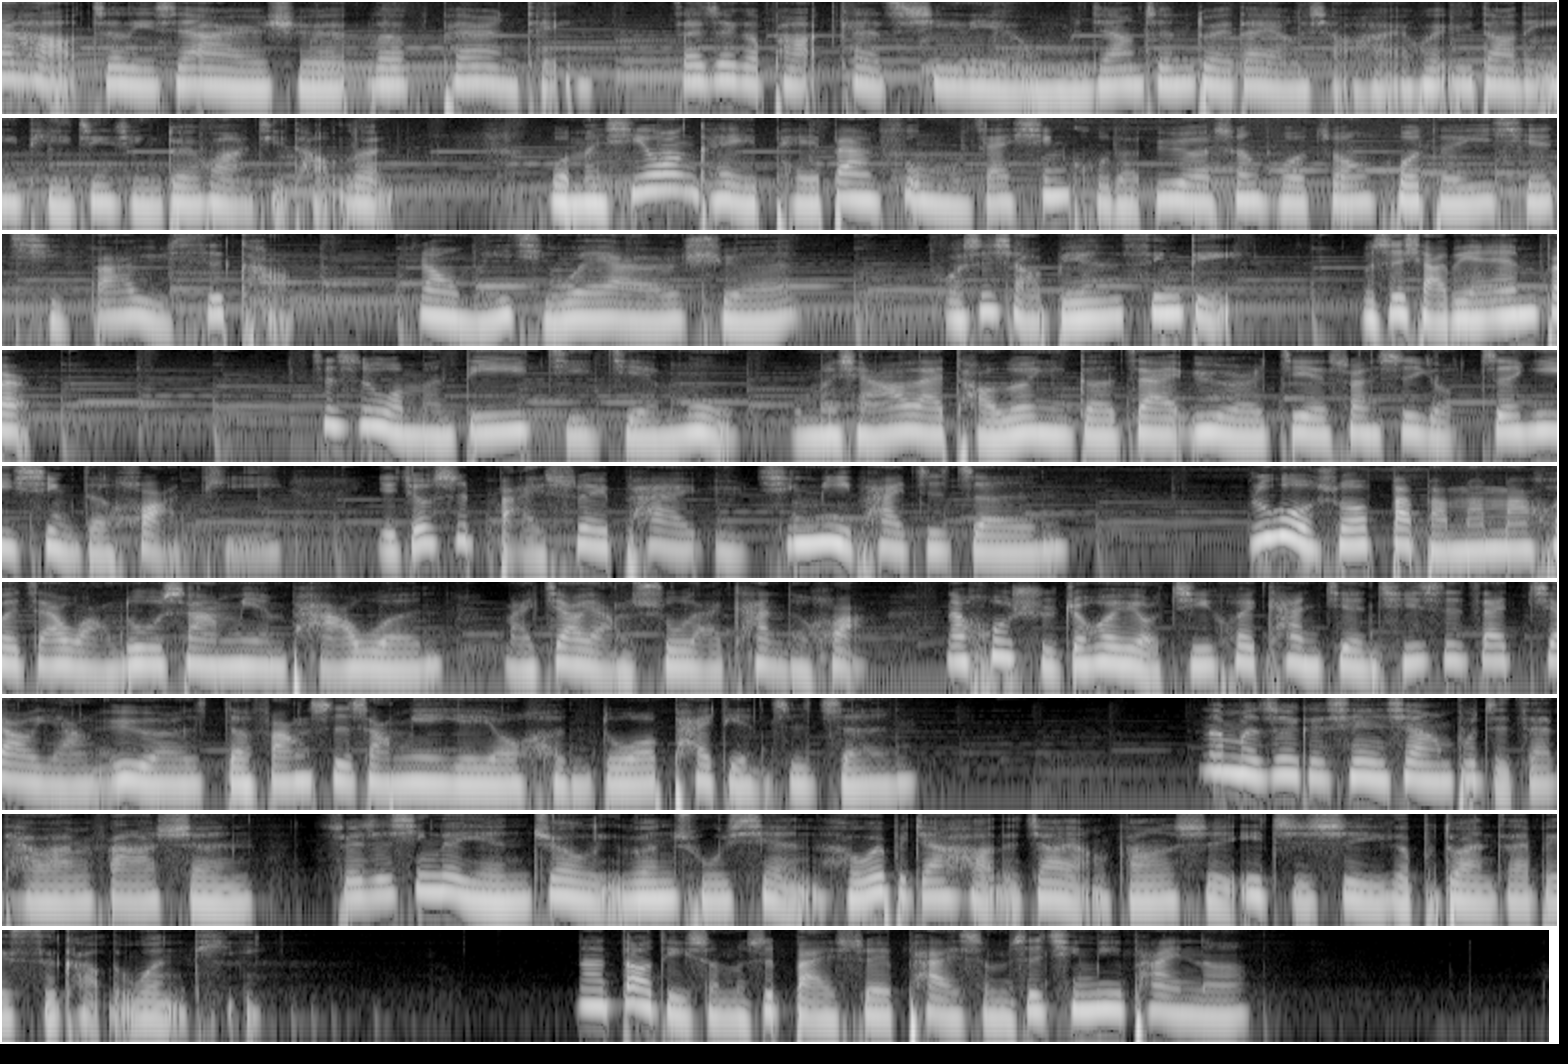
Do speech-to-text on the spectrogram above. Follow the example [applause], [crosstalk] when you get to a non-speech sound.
家好，这里是爱儿学 Love Parenting。在这个 podcast 系列，我们将针对带养小孩会遇到的议题进行对话及讨论。我们希望可以陪伴父母在辛苦的育儿生活中获得一些启发与思考。让我们一起为爱而学。我是小编 Cindy，我是小编 Amber。这是我们第一集节目，我们想要来讨论一个在育儿界算是有争议性的话题，也就是百岁派与亲密派之争。如果说爸爸妈妈会在网络上面爬文、买教养书来看的话，那或许就会有机会看见，其实，在教养育儿的方式上面也有很多派点之争。那么，这个现象不止在台湾发生，随着新的研究理论出现，何谓比较好的教养方式，一直是一个不断在被思考的问题。那到底什么是百岁派，什么是亲密派呢？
